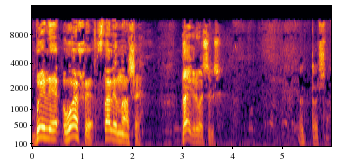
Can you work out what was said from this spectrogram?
Были ваши, стали наши. Да, Игорь Васильевич? Это точно.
